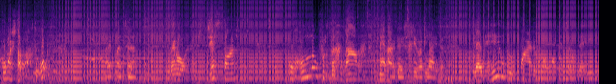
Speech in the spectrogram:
Van Kommer staat achterop. Hij heeft met uh, Regel zes times ongelooflijk begenadigd menner deze Gerard Leiden. Leidt heel veel paarden voor allemaal mensen over de hele.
